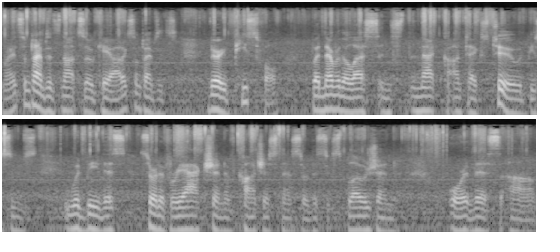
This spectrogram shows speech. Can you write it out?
Right? Sometimes it's not so chaotic, sometimes it's very peaceful, but nevertheless, in, in that context too, would be some would be this sort of reaction of consciousness or this explosion or this, um,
